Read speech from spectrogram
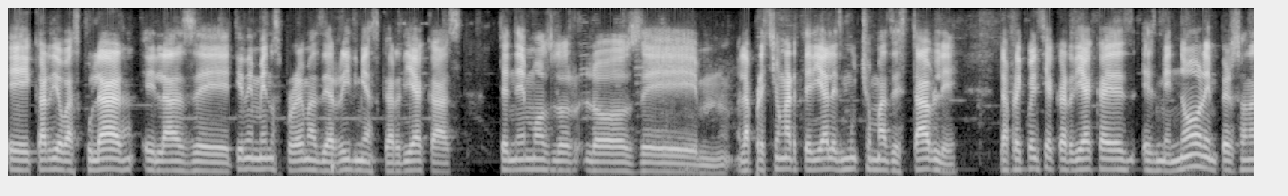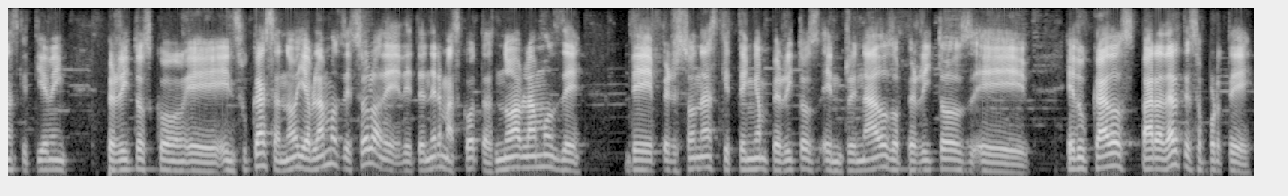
eh, cardiovascular, eh, las, tienen menos problemas de arritmias cardíacas, tenemos los, los, eh, la presión arterial es mucho más estable, la frecuencia cardíaca es, es menor en personas que tienen perritos con, eh, en su casa, ¿no? Y hablamos de solo de, de tener mascotas, no hablamos de, de, personas que tengan perritos entrenados o perritos eh, educados para darte soporte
